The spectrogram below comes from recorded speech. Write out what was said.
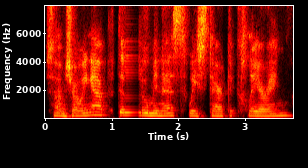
So i'm showing up the luminous. We start declaring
